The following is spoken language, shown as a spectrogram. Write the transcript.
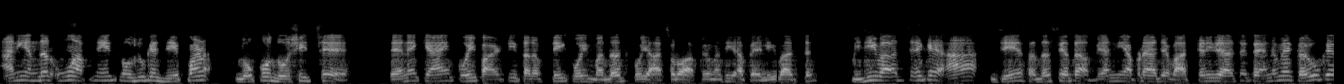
આની અંદર હું આપને એ કહું છું કે જે પણ લોકો દોષિત છે તેને ક્યાંય કોઈ પાર્ટી તરફથી કોઈ મદદ કોઈ આશરો આપ્યો નથી. આ પહેલી વાત છે. બીજી વાત છે કે આ જે સદસ્યતા અભિયાનની આપણે આજે વાત કરી રહ્યા છે, તેને મેં કહ્યું કે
